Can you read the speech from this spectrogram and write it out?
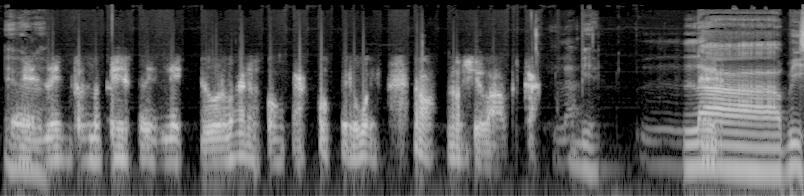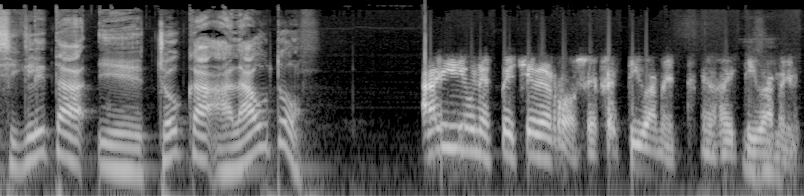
dentro de lo que es el urbano con casco, pero bueno, no, no llevaba casco. Bien. ¿La bicicleta eh, choca al auto? Hay una especie de roce, efectivamente, efectivamente.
